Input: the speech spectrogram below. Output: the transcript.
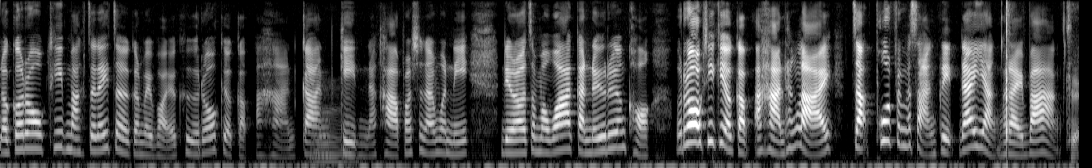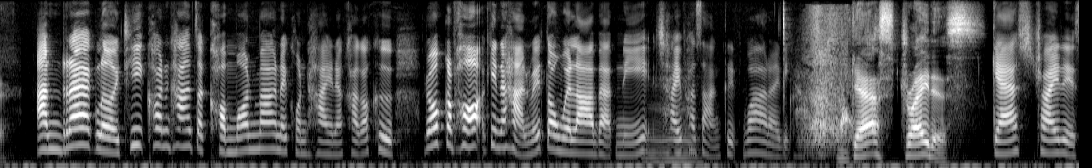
แล้วก็โรคที่มักจะได้เจอกันบ่อยๆ ก็คือโรคเกี่ยวกับอาหารการกินนะคะ เพราะฉะนั้นวันนี้เดี๋ยวเราจะมาว่ากันด้วยเรื่องของโรคที่เกี่ยวกับอาหารทั้งหลาย จะพูดเป็นภาษาอังกฤษได้อย่างไรบ้าง Okay. อันแรกเลยที่ค่อนข้างจะ common มากในคนไทยนะคะ ก็คือโรคกระเพาะกินอาหารไม่ตรงเวลาแบบนี้ใช้ภาษาอังกฤษว่าอะไรดีคะ Gastritis. gastritis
